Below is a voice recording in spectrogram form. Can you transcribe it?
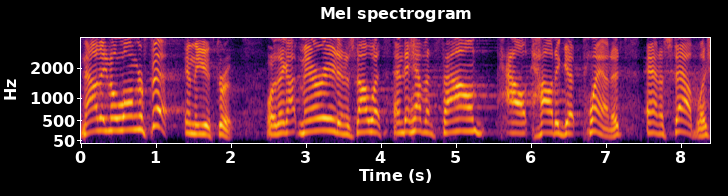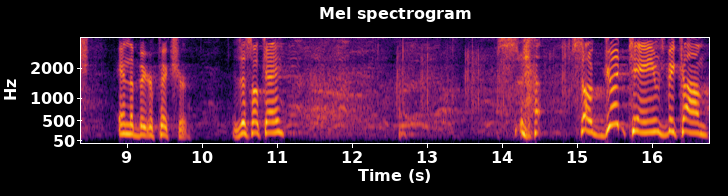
Now they no longer fit in the youth group. Or they got married and it's not what, and they haven't found out how to get planted and established in the bigger picture. Is this okay? So good teams become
